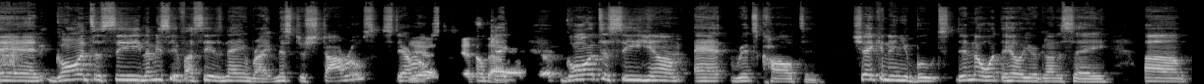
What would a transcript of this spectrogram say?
and going to see. Let me see if I see his name right, Mr. Staros. Staros, yes, okay, Staros. going to see him at Ritz Carlton, shaking in your boots. Didn't know what the hell you're to say. Um,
